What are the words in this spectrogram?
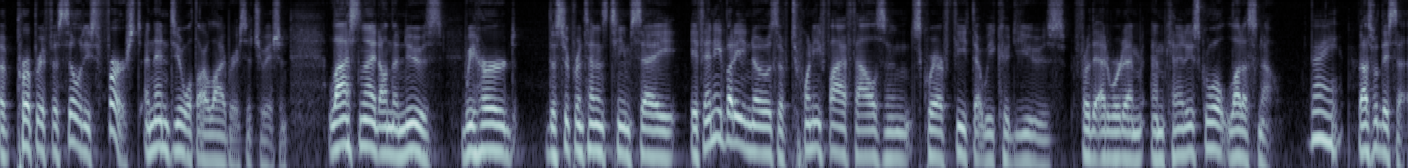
appropriate facilities first and then deal with our library situation. Last night on the news, we heard the superintendent's team say if anybody knows of 25,000 square feet that we could use for the Edward M. M. Kennedy School, let us know. Right. That's what they said.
